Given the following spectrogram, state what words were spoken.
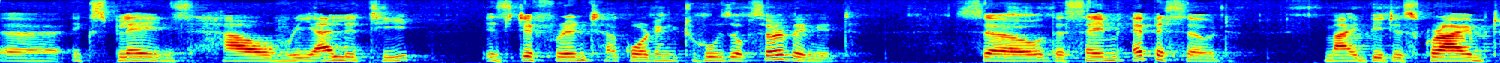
uh, explains how reality is different according to who's observing it. So the same episode might be described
